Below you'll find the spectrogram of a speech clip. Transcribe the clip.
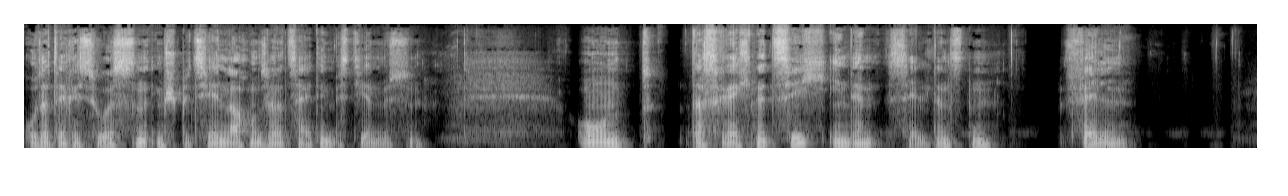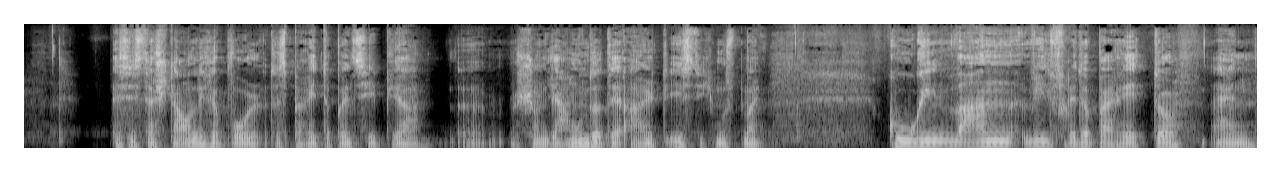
oder der Ressourcen, im Speziellen auch unserer Zeit investieren müssen. Und das rechnet sich in den seltensten Fällen. Es ist erstaunlich, obwohl das Pareto-Prinzip ja äh, schon Jahrhunderte alt ist. Ich muss mal googeln, wann Wilfredo Pareto, ein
